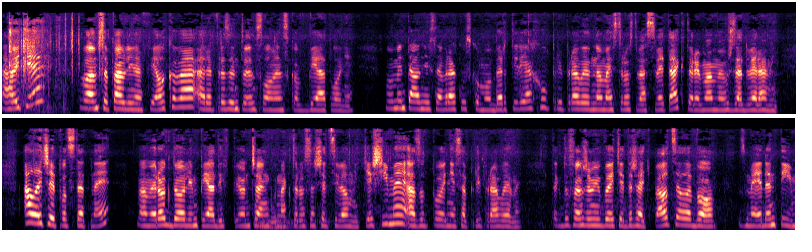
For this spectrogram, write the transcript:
Ahojte, volám sa Pavlina Fialková a reprezentujem Slovensko v biatlone. Momentálne sa v rakúskom Obertiliachu pripravujem na majstrovstva sveta, ktoré máme už za dverami. Ale čo je podstatné, máme rok do Olympiády v Pjončangu, na ktorú sa všetci veľmi tešíme a zodpovedne sa pripravujeme. Tak dúfam, že mi budete držať palce, lebo sme jeden tým.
